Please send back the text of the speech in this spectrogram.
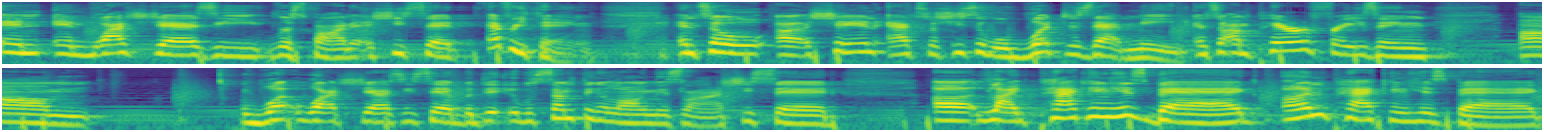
And and Watch Jazzy responded and she said everything. And so uh Shan asked her, she said, Well, what does that mean? And so I'm paraphrasing um what Watch Jazzy said, but it was something along this line. She said, uh, like packing his bag, unpacking his bag.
